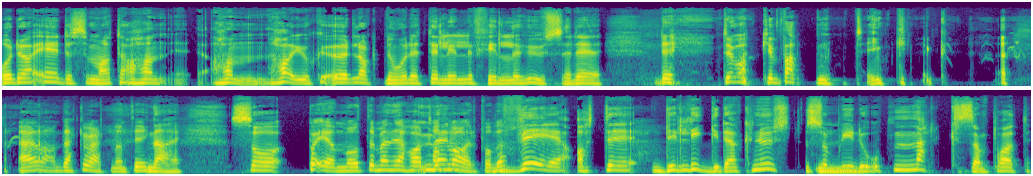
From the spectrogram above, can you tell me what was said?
Og da er det som at han, han har jo ikke ødelagt noe, dette lille fillehuset, det, det, det var ikke verdt noe. Nei da, det er ikke verdt noen ting. Nei, så På en måte, men jeg har tatt men vare på det. ved at det, det ligger der knust, så blir du oppmerksom på at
